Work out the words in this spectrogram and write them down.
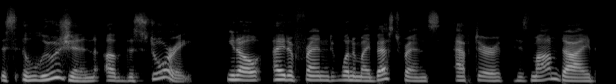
this illusion of the story. You know, I had a friend, one of my best friends, after his mom died,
